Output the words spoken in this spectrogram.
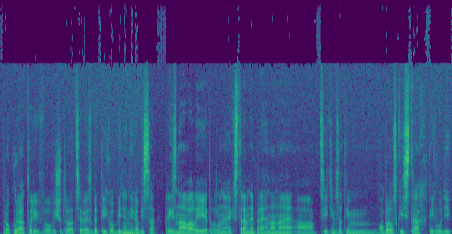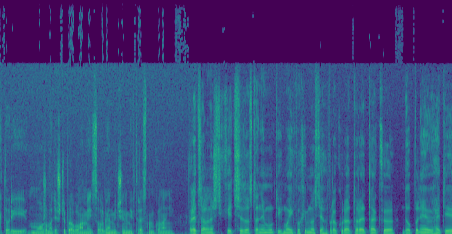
prokurátori vo vyšetrovacej väzbe tých obvinených, aby sa priznávali. Je to podľa mňa extrémne prehnané a cítim za tým obrovský strach tých ľudí, ktorí môžu mať ešte problémy s orgánmi činnými v trestnom konaní. Predsa len ešte keď zostanem u tých mojich pochybnostiach o prokurátore, tak e, doplňajú aj tie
